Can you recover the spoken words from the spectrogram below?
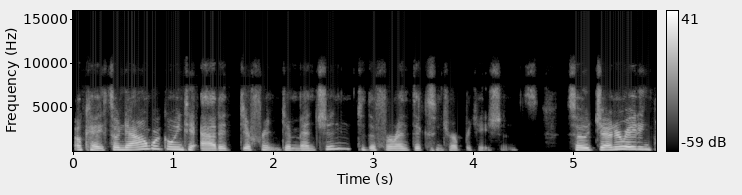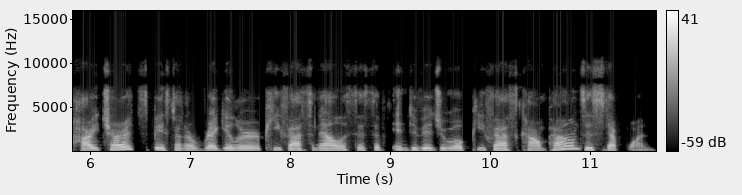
Okay, so now we're going to add a different dimension to the forensics interpretations. So generating pie charts based on a regular PFAS analysis of individual PFAS compounds is step one.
